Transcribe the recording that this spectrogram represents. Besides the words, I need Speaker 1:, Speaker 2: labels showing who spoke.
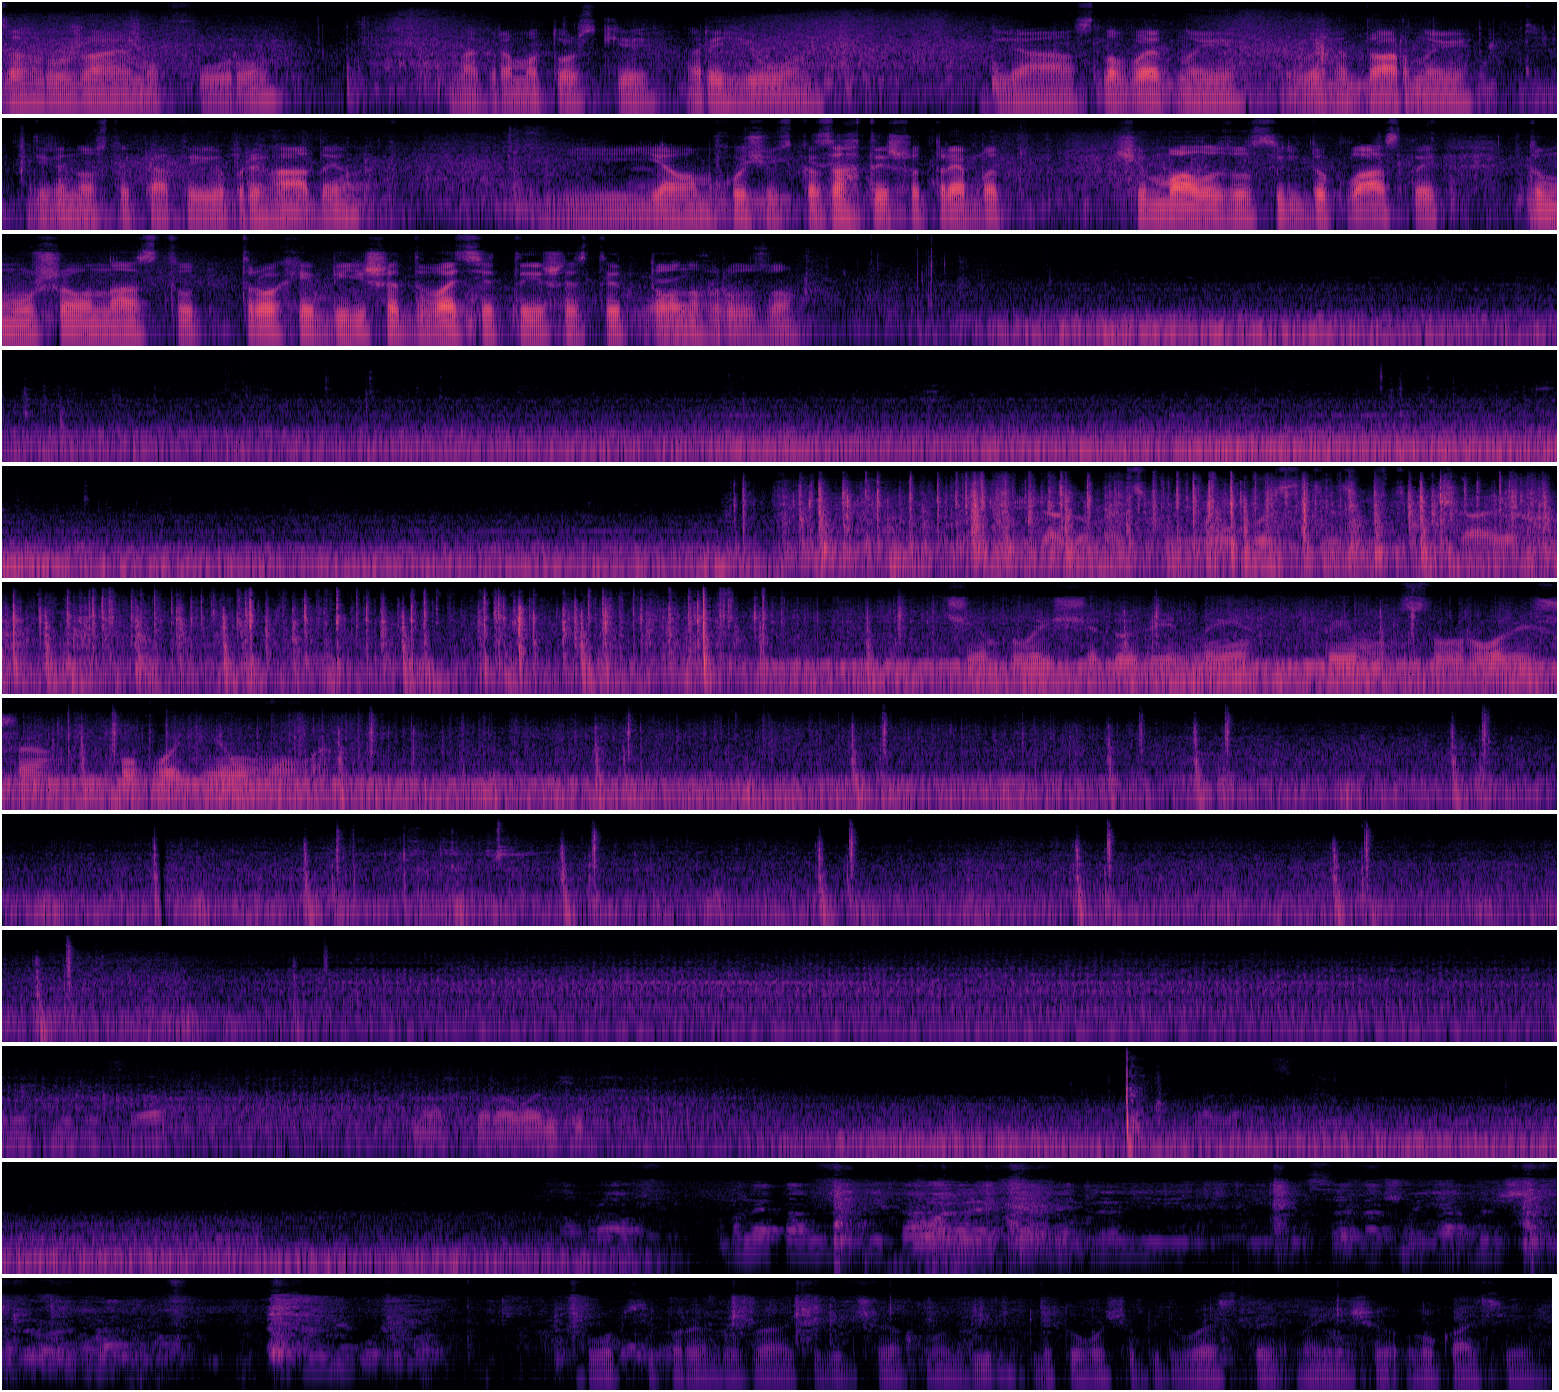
Speaker 1: Загружаємо фуру на Краматорський регіон для славетної легендарної 95-ї бригади. І я вам хочу сказати, що треба чимало зусиль докласти, тому що у нас тут трохи більше 26 тонн грузу. Області зустрічає Чим ближче до війни, тим суровіше погодні умови.
Speaker 2: Наш караванчик.
Speaker 3: Забрав, мене там є і камери, вони кормлять і, все. Так що я вирішив забрати, бо не буду.
Speaker 1: Хлопці перегружають інший автомобіль для того, щоб відвести на інші локації.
